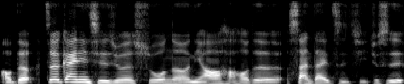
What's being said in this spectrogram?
好的，这个概念其实就是说呢，你要好好的善待自己，就是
